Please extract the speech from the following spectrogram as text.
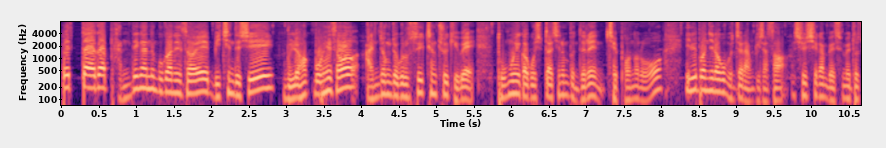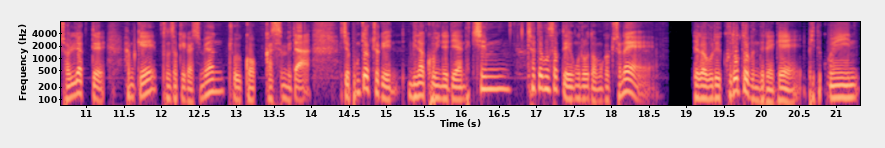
뺐다가 반등하는 구간에서의 미친 듯이 물량 확보해서 안정적으로 수익 창출 기회 도모에 가고 싶다 하시는 분들은 제 번호로 1번이라고 문자 남기셔서 실시간 매수 매도 전략들 함께 분석해 가시면 좋을 것 같습니다. 이제 본격적인 미나코인에 대한 핵심 차트 분석 내용으로 넘어가기 전에 제가 우리 구독자분들에게 비트코인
